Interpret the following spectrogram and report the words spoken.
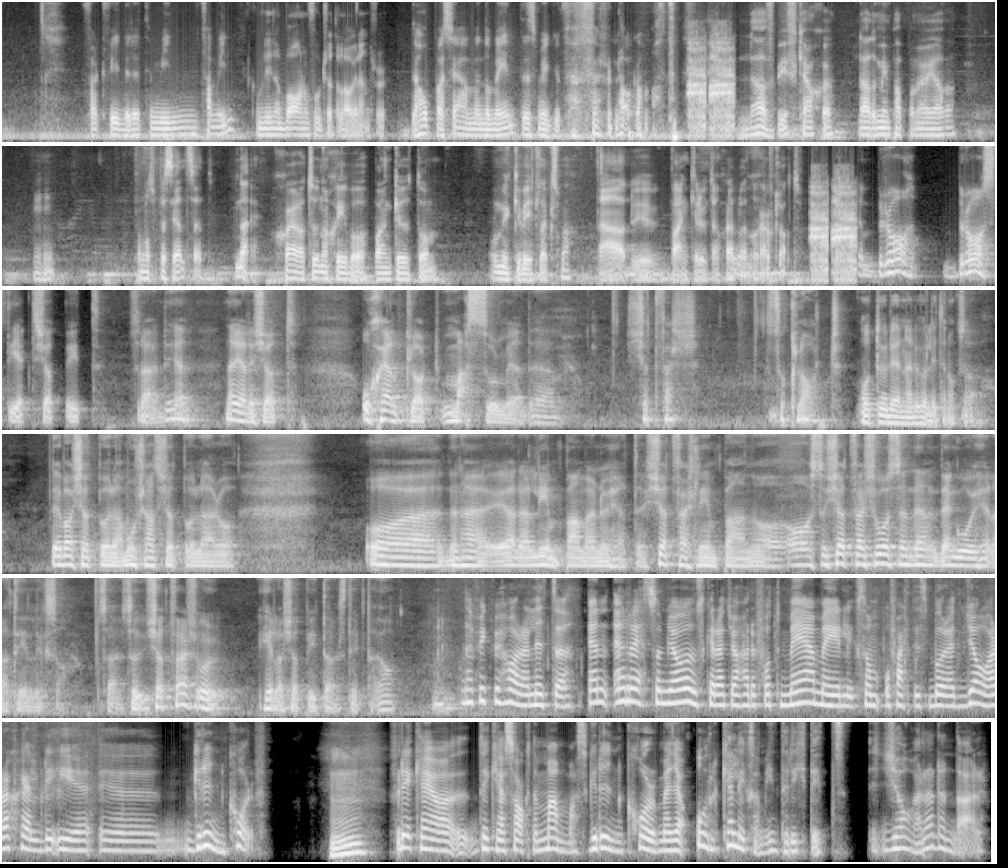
fört vidare till min familj. Kommer dina barn fortsätta laga den tror du? Det hoppas jag, men de är inte så mycket för, för att laga mat. Lövbiff kanske, lärde min pappa mig att göra. På något speciellt sätt? Nej, skära tunna skivor, banka ut dem och mycket vitlökssmör. Ja, du bankar ut den själv eller? Självklart. En bra, bra stekt köttbit. Sådär, det är när det gäller kött. Och självklart massor med eh, köttfärs. Såklart. Åt du det när du var liten också? Det var köttbullar, morsans köttbullar och, och eh, den här jädra limpan, vad det nu heter. Köttfärslimpan och, och så köttfärssåsen, den, den går ju hela tiden liksom. Så, här. så köttfärs och hela köttbitar stekta, ja. Där fick vi höra lite. En, en rätt som jag önskar att jag hade fått med mig liksom, och faktiskt börjat göra själv det är eh, grynkorv. För det kan, jag, det kan jag sakna, mammas grynkorv. Men jag orkar liksom inte riktigt göra den där.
